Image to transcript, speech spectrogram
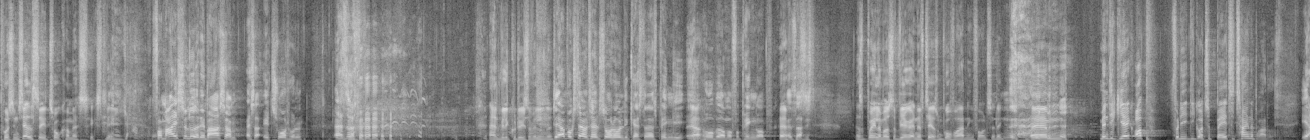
Potentielt set 2,6 milliarder. For mig så lyder det bare som altså, et sort hul. Altså, Ja, han vil ikke kunne dyse, så vil han det. det er bogstaveligt talt et sort hul, de kaster deres penge i, ja. I håbet om at få penge op. Ja, altså, altså. altså på en eller anden måde, så virker NFT'er som god forretning i forhold til det, ikke? øhm, men de giver ikke op, fordi de går tilbage til tegnebrættet. ja.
